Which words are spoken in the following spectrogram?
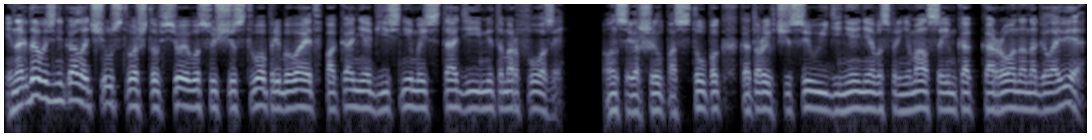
Иногда возникало чувство, что все его существо пребывает в пока необъяснимой стадии метаморфозы. Он совершил поступок, который в часы уединения воспринимался им как корона на голове,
